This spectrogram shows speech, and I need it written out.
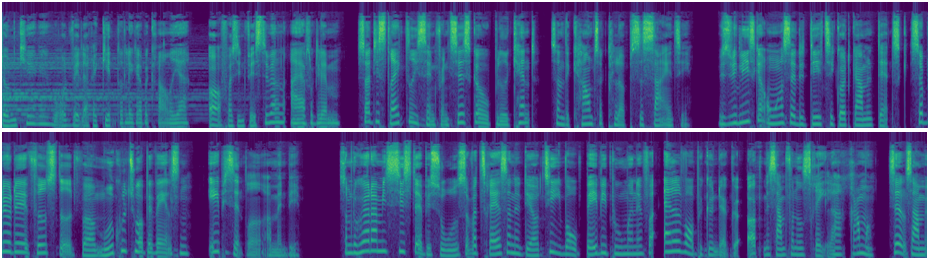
domkirke, hvor et væld af regenter ligger begravet, ja, og for sin festival, ej jeg forglemme. Så er distriktet i San Francisco blevet kendt som The Counter Club Society. Hvis vi lige skal oversætte det til godt gammelt dansk, så blev det fødestedet for modkulturbevægelsen, epicentret om man vil. Som du hørte om i sidste episode, så var 60'erne det årti, hvor babyboomerne for alvor begyndte at gøre op med samfundets regler og rammer. Selv samme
